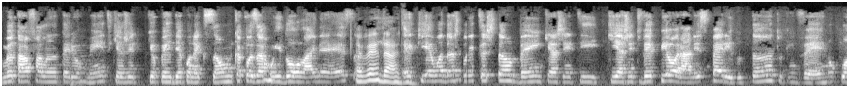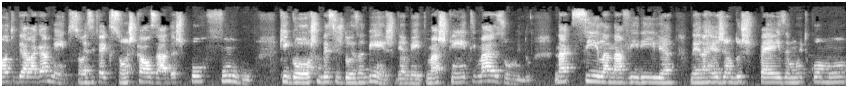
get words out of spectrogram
como eu estava falando anteriormente, que a gente que eu perdi a conexão, a única coisa ruim do online é essa. É verdade. É que é uma das doenças também que a gente que a gente vê piorar nesse período, tanto de inverno quanto de alagamento. São as infecções causadas por fungo, que gostam desses dois ambientes, de ambiente mais quente e mais úmido. Na axila, na virilha, né, na região dos pés é muito comum.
